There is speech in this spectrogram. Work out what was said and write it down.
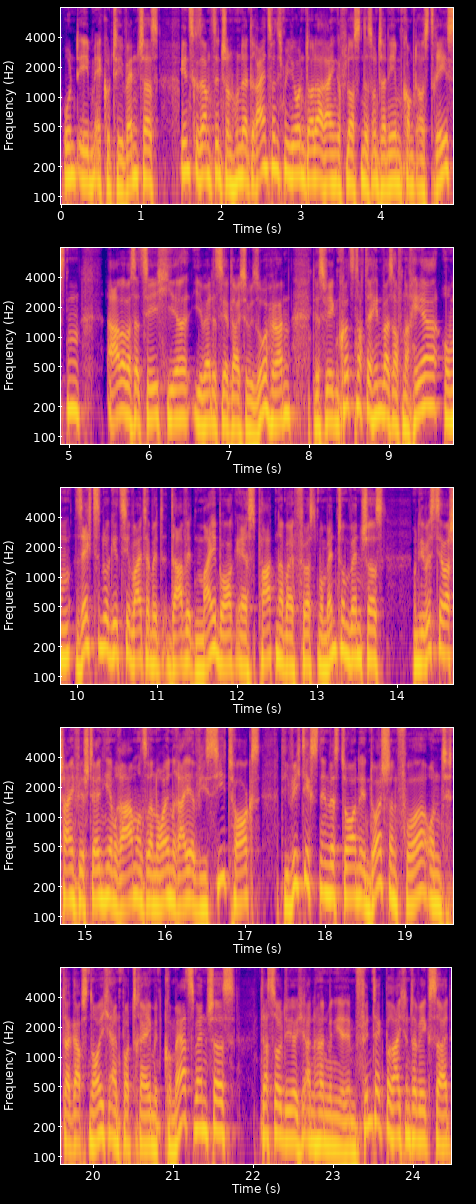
und eben EcoT Ventures. Insgesamt sind schon 123 Millionen Dollar reingeflossen. Das Unternehmen kommt aus Dresden. Aber was erzähle ich hier? Ihr werdet es ja gleich sowieso hören. Deswegen kurz noch der Hinweis auf nachher. Um 16 Uhr geht es hier weiter mit David Mayborg. Er ist Partner bei First Momentum Ventures. Und ihr wisst ja wahrscheinlich, wir stellen hier im Rahmen unserer neuen Reihe VC Talks die wichtigsten Investoren in Deutschland vor. Und da gab es neulich ein Porträt mit Commerz Ventures. Das solltet ihr euch anhören, wenn ihr im Fintech-Bereich unterwegs seid.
